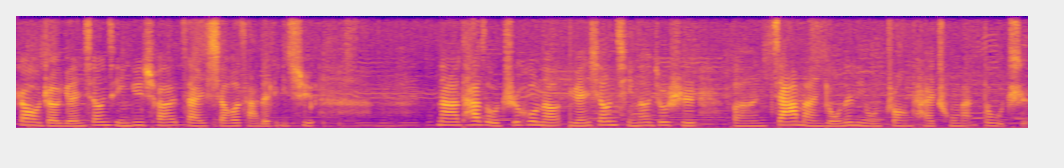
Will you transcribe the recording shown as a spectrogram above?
绕着袁湘琴一圈，再潇洒的离去。那他走之后呢？袁湘琴呢，就是嗯加满油的那种状态，充满斗志。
